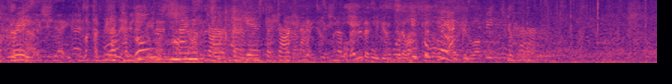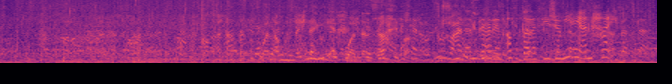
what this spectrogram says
a grace, like a long shining star against a dark night. If only I could speak to her. الألمانية الراحبة على سعر أفضل في جميع أنحاء بغداد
